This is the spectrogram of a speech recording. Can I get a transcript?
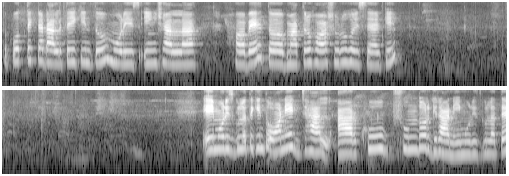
তো প্রত্যেকটা ডালেতেই কিন্তু মরিচ ইনশাল্লাহ হবে তো মাত্র হওয়া শুরু হয়েছে আর কি। এই মরিচগুলোতে কিন্তু অনেক ঝাল আর খুব সুন্দর ঘ্রাণ এই মরিচগুলোতে।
